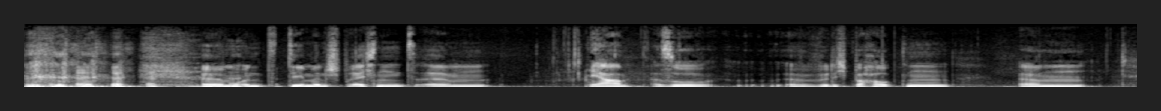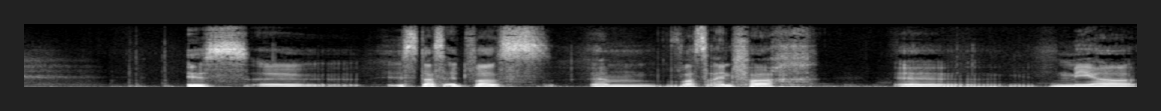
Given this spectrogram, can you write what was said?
ähm, und dementsprechend, ähm, ja, also äh, würde ich behaupten, ähm, ist, äh, ist das etwas, ähm, was einfach äh, mehr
